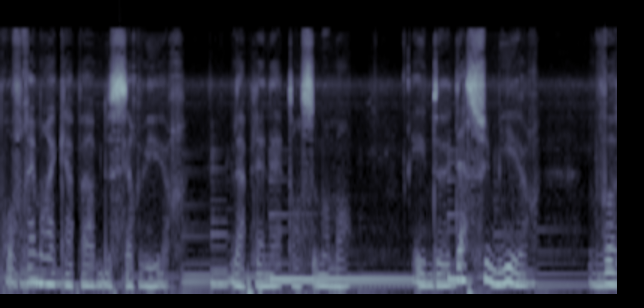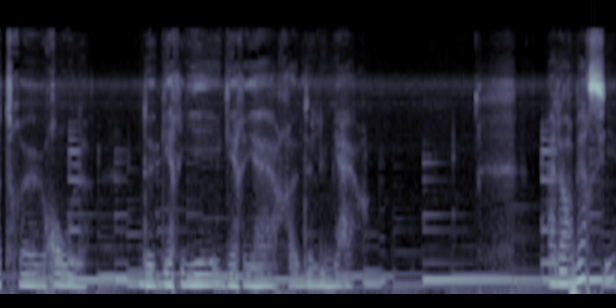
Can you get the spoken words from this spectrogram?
pour vraiment être capable de servir la planète en ce moment et d'assumer votre rôle de guerrier, guerrière de lumière. Alors merci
